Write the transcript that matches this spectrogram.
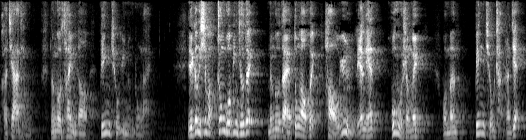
和家庭能够参与到冰球运动中来，也更希望中国冰球队能够在冬奥会好运连连，虎虎生威。我们冰球场上见。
